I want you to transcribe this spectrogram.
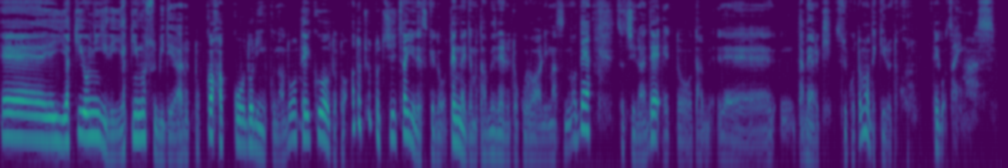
えー、焼きおにぎり、焼き結びであるとか、発酵ドリンクなどをテイクアウトと、あとちょっと小さいですけど、店内でも食べれるところありますので、そちらで、えっと、食べ、えー食べ歩きすることもできるところでございます。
